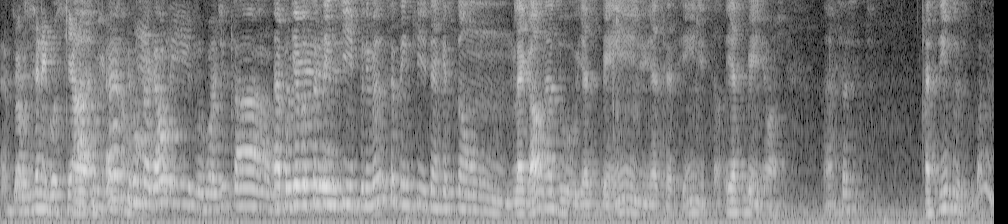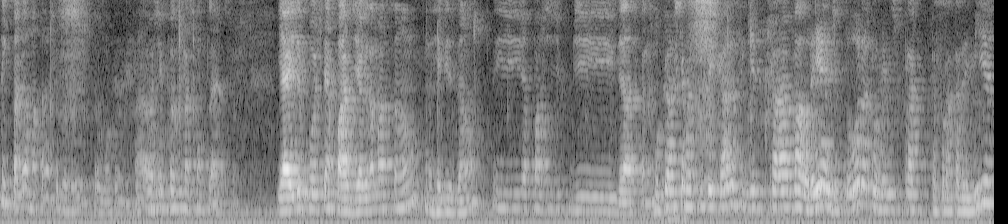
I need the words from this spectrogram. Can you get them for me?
É, Pra você negociar É. a É, publicação. porque vão pegar o livro, vão editar. É porque você tem que. Primeiro que você tem que. Tem a questão legal, né? Do ISBN, ISSN, ISBN, eu acho. É. Isso é simples. É simples, mas não tem que pagar uma taxa por isso? Alguma coisa? Ah, eu achei que fosse mais complexo. E aí depois tem a parte de diagramação, revisão e a parte de, de gráfica, né? Porque eu acho que é mais complicado, assim, que pra valer a editora, pelo menos pra pessoa na academia,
